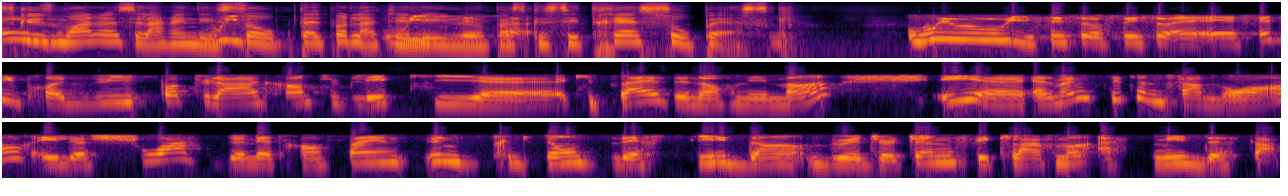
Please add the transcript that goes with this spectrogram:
Excuse-moi, là, c'est la reine des soaps. Peut-être pas de la télé, là, parce que c'est très soapesque. Oui, oui, oui, c'est sûr, c'est sûr. Elle, fait des produits populaires, grand public qui euh, qui plaisent énormément. Et euh, elle-même, c'est une femme noire. Et le choix de mettre en scène une distribution diversifiée dans Bridgerton, c'est clairement assumé de sa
